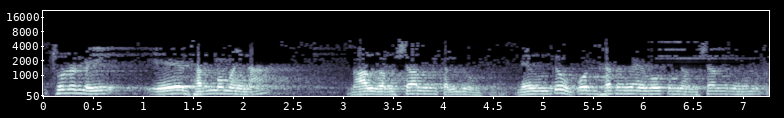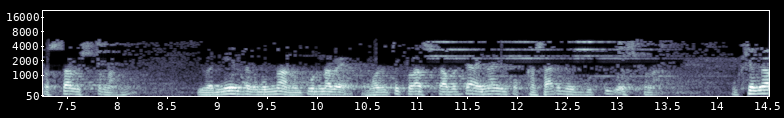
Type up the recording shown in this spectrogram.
చూడండి ఏ ధర్మమైనా నాలుగు అంశాలను కలిగి ఉంటుంది. నేను ఉంటే ఉపోద్ఘాతంగా ఏవో కొన్ని అంశాలను నేను ముందు ప్రస్తావిస్తున్నాను. ఇవన్నీ ఇంతకు ముందు అనుకున్నవే. మొదటి క్లాస్ కాబట్టి అయినా ఇంకొకసారి మీరు గుర్తు చేసుకున్నాను ముఖ్యంగా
